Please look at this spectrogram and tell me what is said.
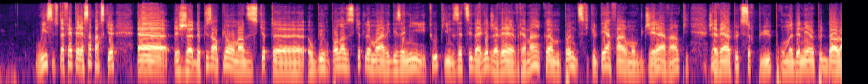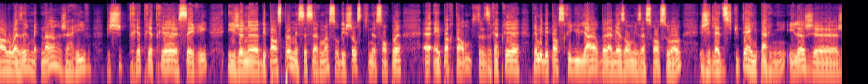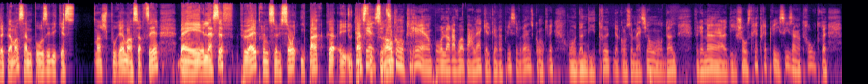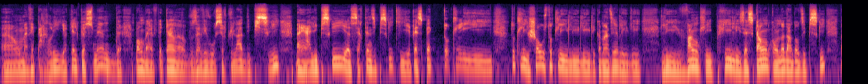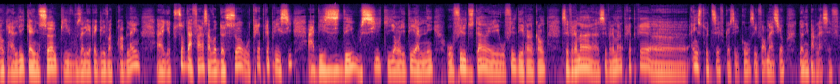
Oui, c'est tout à fait intéressant parce que euh, je, de plus en plus on en discute euh, au bureau, on en discute là, moi avec des amis et tout, puis ils me disaient, tu sais, David, j'avais vraiment comme pas une difficulté à faire mon budget avant, puis j'avais un peu de surplus pour me donner un peu de dollars loisirs. Maintenant, j'arrive, puis je suis très très très serré et je ne dépense pas nécessairement sur des choses qui ne sont pas euh, importantes. Ça veut dire qu'après après mes dépenses régulières de la maison, mes assurances ou autres, j'ai de la difficulté à épargner. Et là, je, je commence à me poser des questions. Comment je pourrais m'en sortir, ben la CEF peut être une solution hyper, hyper C'est du concret, hein, pour leur avoir parlé à quelques reprises, c'est vraiment du concret. Où on donne des trucs de consommation, où on donne vraiment euh, des choses très, très précises. Entre autres, euh, on m'avait parlé il y a quelques semaines de, bon, ben, quand vous avez vos circulaires d'épicerie, ben, à l'épicerie, certaines épiceries qui respectent toutes les toutes les choses, toutes les, les, les, comment dire les, les, les ventes, les prix, les escomptes qu'on a dans d'autres épiceries. Donc allez qu'à une seule puis vous allez régler votre problème. Euh, il y a toutes sortes d'affaires, ça va de ça au très très précis à des idées aussi qui ont été amenées au fil du temps et au fil des rencontres. C'est vraiment c'est vraiment très très euh, instructif que ces cours, ces formations données par la CEF.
